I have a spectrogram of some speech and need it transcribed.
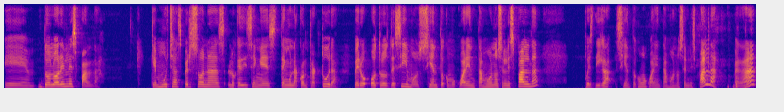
eh, dolor en la espalda, que muchas personas lo que dicen es tengo una contractura, pero otros decimos siento como 40 monos en la espalda, pues diga siento como 40 monos en la espalda, ¿verdad?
